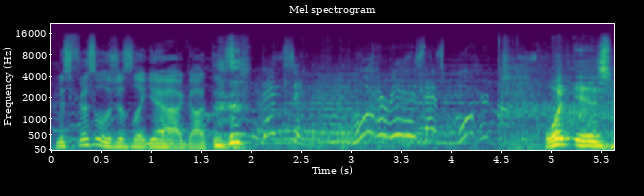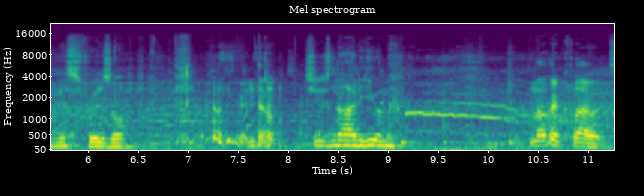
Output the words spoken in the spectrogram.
Miss Frizzle is just like, yeah, I got this. Condensing. Water is as water. What is Miss Frizzle? no, She's not human. another clouds.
